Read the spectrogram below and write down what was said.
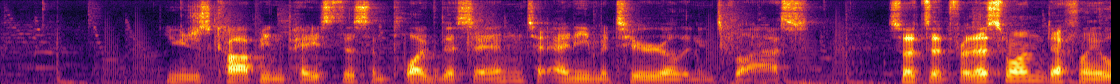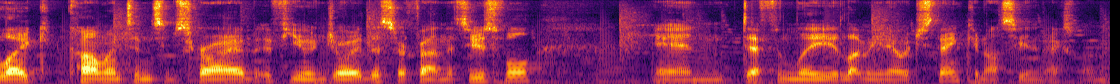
You can just copy and paste this and plug this in to any material that needs glass. So that's it for this one. Definitely like, comment, and subscribe if you enjoyed this or found this useful. And definitely let me know what you think, and I'll see you in the next one.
